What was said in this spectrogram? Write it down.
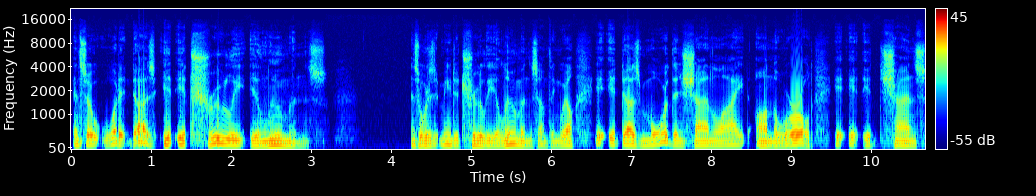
And so what it does, it, it truly illumines. And so, what does it mean to truly illumine something? Well, it, it does more than shine light on the world, it, it, it shines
